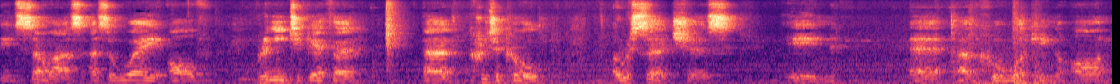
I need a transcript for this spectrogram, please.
in SOAS as a way of bringing together uh, critical researchers in uh, uh, who are working on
